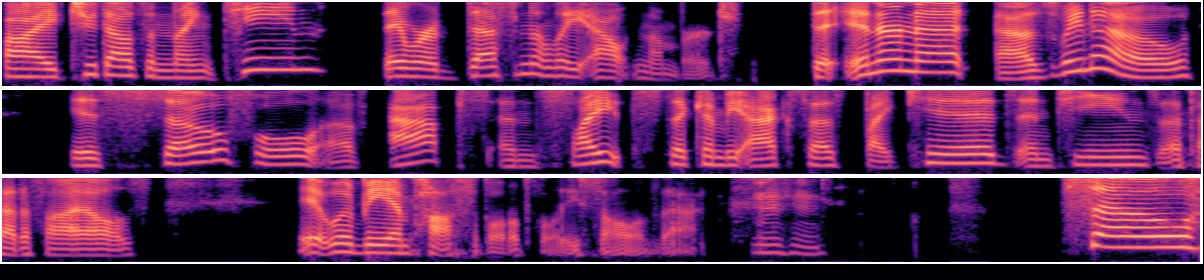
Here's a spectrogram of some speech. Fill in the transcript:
By 2019, they were definitely outnumbered. The internet, as we know, is so full of apps and sites that can be accessed by kids and teens and pedophiles. It would be impossible to police all of that. Mm-hmm. So,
